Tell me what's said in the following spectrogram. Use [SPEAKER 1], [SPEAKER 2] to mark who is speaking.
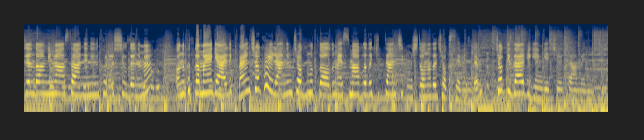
[SPEAKER 1] Hatice'nin doğum günü ve kuruluş yıl dönümü. Onu kutlamaya geldik. Ben çok eğlendim, çok mutlu oldum. Esma abla da kitten çıkmıştı. Ona da çok sevindim. Çok güzel bir gün geçiyor şu an benim için.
